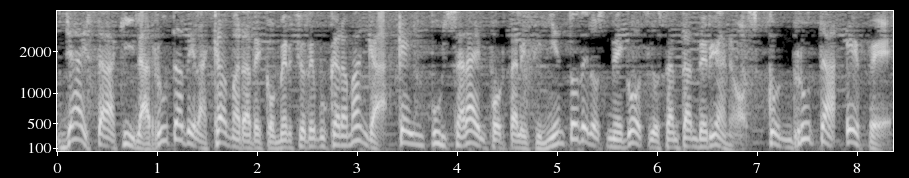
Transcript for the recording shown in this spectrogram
ya está aquí la ruta de la Cámara de Comercio de Bucaramanga, que impulsará el fortalecimiento de los negocios santanderianos. Con Ruta F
